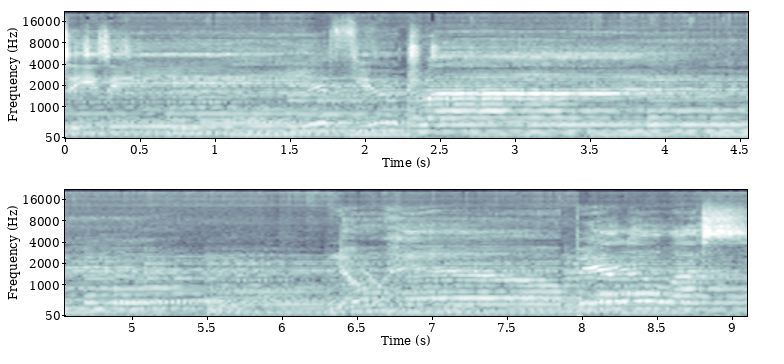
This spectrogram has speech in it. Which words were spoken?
It's easy if you try. No hell below us,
